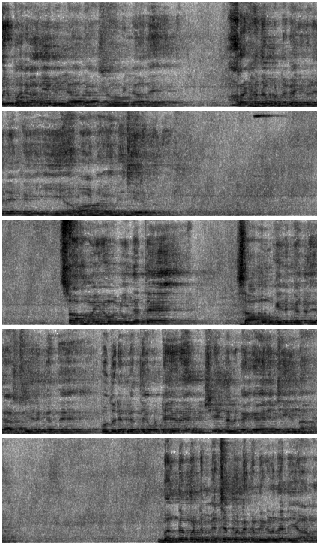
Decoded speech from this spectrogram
ഒരു പരാതിയുമില്ലാതെ അക്ഷമമില്ലാതെ അർഹതപ്പെട്ട കൈകളിലേക്ക് ഈ അവാർഡ് എത്തിച്ചേരുന്നത്. സ്വാഭാവികവും ഇന്നത്തെ സാമൂഹ്യ രംഗത്ത് രാഷ്ട്രീയ രംഗത്ത് പൊതുരംഗത്തെ ഒട്ടേറെ വിഷയങ്ങൾ കൈകാര്യം ചെയ്യുന്ന ബന്ധപ്പെട്ട മെച്ചപ്പെട്ട കൃതികൾ തന്നെയാണ്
